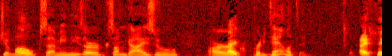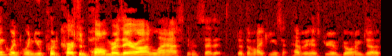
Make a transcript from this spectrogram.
jamokes. I mean, these are some guys who are I, pretty talented. I think when, when you put Carson Palmer there on last and said that the Vikings have a history of going to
